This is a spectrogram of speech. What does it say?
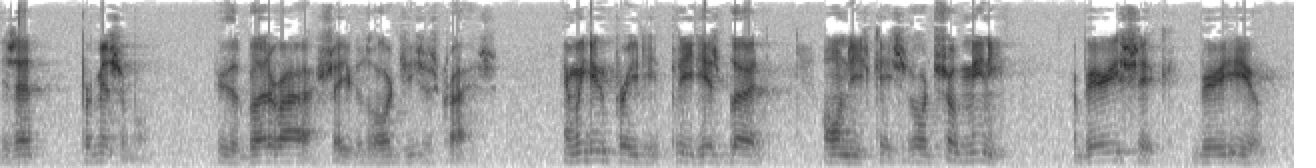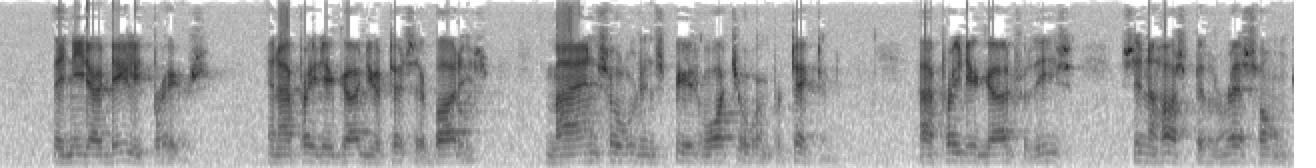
is that permissible through the blood of our Savior, the Lord Jesus Christ. And we do pray, plead His blood on these cases. Lord, so many are very sick, very ill. They need our daily prayers. And I pray, dear God, you'll touch their bodies, mind, soul, and spirit, watch over and protect them. I pray, dear God, for these in the hospital and rest homes,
